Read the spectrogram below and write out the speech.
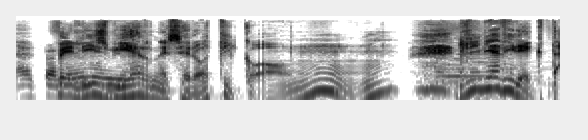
Hasta Feliz viernes erótico. Mm. Línea directa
